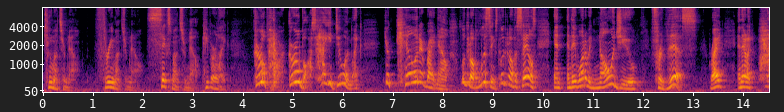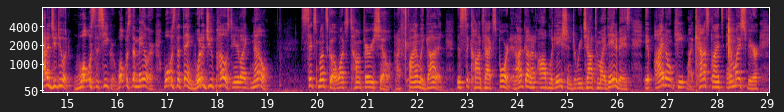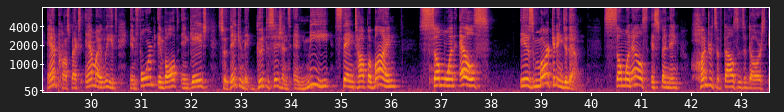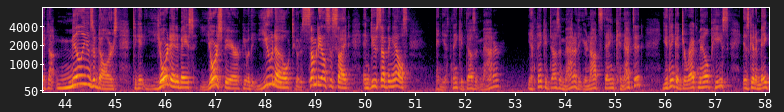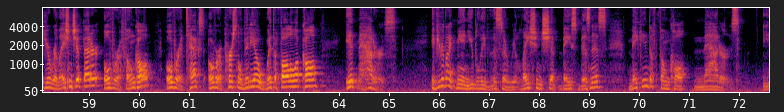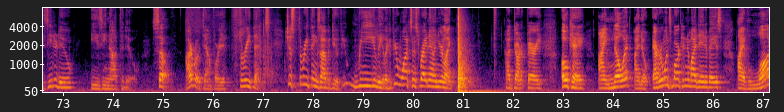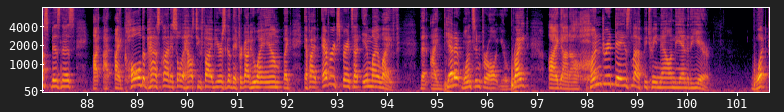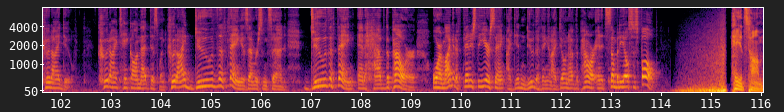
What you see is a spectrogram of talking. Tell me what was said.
two months from now, three months from now, six months from now, people are like, girl power, girl boss, how you doing? Like, you're killing it right now. Look at all the listings, look at all the sales. And, and they want to acknowledge you for this right? And they're like, How did you do it? What was the secret? What was the mailer? What was the thing? What did you post? And you're like, No. Six months ago, I watched Tom Ferry show and I finally got it. This is a contact sport, and I've got an obligation to reach out to my database if I don't keep my past clients and my sphere and prospects and my leads informed, involved, engaged, so they can make good decisions and me staying top of mind, someone else is marketing to them. Someone else is spending hundreds of thousands of dollars, if not millions of dollars, to get your database, your sphere, people that you know, to go to somebody else's site and do something else, and you think it doesn't matter? You think it doesn't matter that you're not staying connected? You think a direct mail piece is gonna make your relationship better over a phone call, over a text, over a personal video with a follow up call? It matters. If you're like me and you believe this is a relationship based business, making the phone call matters. Easy to do, easy not to do. So, I wrote down for you three things. Just three things I would do. If you really, like, if you're watching this right now and you're like, God darn it, Ferry, okay, I know it. I know everyone's marketing to my database. I've lost business. I, I, I, called a past client I sold a house to five years ago. They forgot who I am. Like, if I've ever experienced that in my life, then I get it once and for all. You're right. I got a hundred days left between now and the end of the year. What could I do? Could I take on that discipline? Could I do the thing, as Emerson said, do the thing and have the power? Or am I going to finish the year saying, I didn't do the thing and I don't have the power and it's somebody else's fault? Hey, it's Tom.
